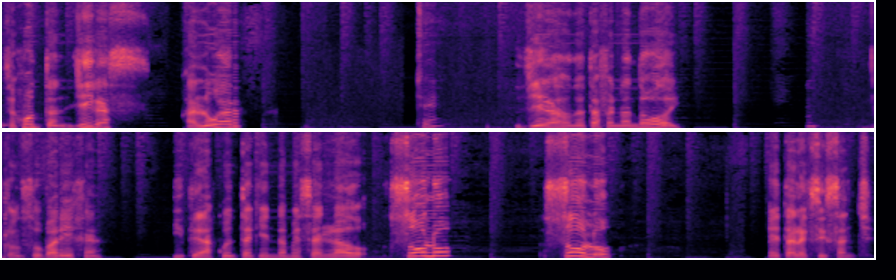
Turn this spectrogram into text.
se juntan, llegas al lugar, Sí. llegas donde está Fernando Godoy con su pareja y te das cuenta que en la mesa del lado solo, solo está Alexis Sánchez.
